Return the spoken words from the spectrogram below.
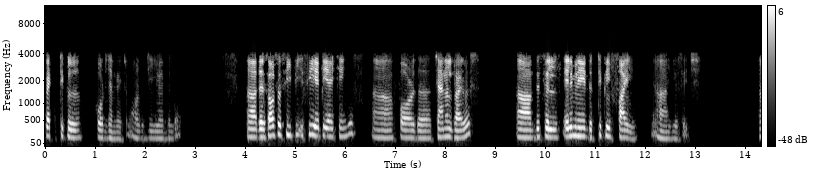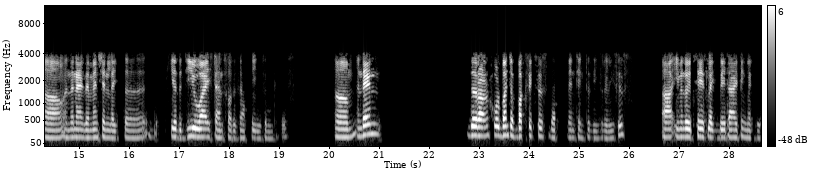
SpecTcl code generator or the GUI builder. Uh, there is also CP, C API changes uh, for the channel drivers. Uh, this will eliminate the Tcl file uh, usage. Uh, and then as I mentioned like the here the GUI stands for the graphical user interface um, and then there are a whole bunch of bug fixes that went into these releases uh, even though it says like beta I think like this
